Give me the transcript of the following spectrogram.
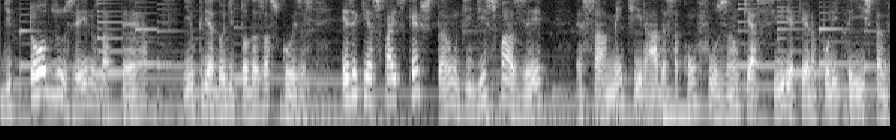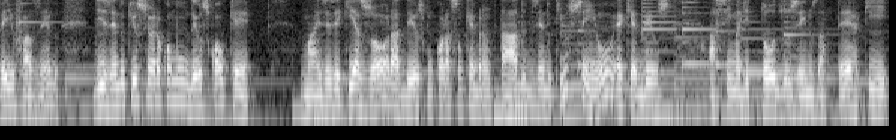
de todos os reinos da terra e o Criador de todas as coisas. Ezequias faz questão de desfazer essa mentirada, essa confusão que a Síria, que era politeísta, veio fazendo, dizendo que o Senhor era como um Deus qualquer. Mas Ezequias ora a Deus com o coração quebrantado, dizendo que o Senhor é que é Deus acima de todos os reinos da terra, que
